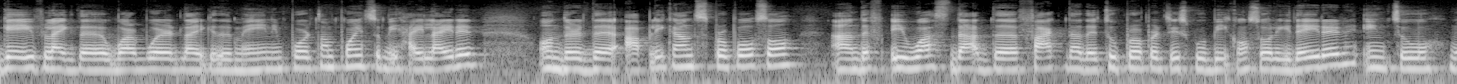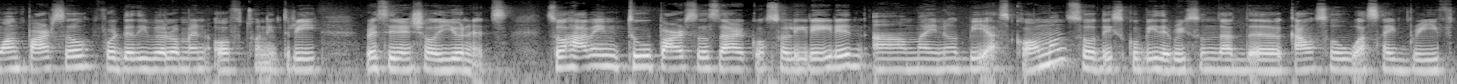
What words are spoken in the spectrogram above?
gave like the what were like the main important points to be highlighted under the applicant's proposal, and the, it was that the fact that the two properties would be consolidated into one parcel for the development of 23 residential units. So having two parcels that are consolidated uh, might not be as common, so this could be the reason that the council was briefed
